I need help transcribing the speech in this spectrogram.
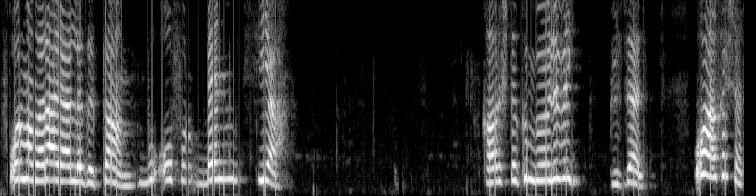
Formaları ayarladık tamam. Bu offer ben siyah. Karşı takım böyle ve güzel. O arkadaşlar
